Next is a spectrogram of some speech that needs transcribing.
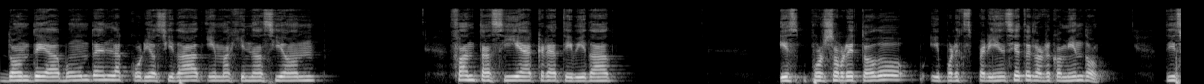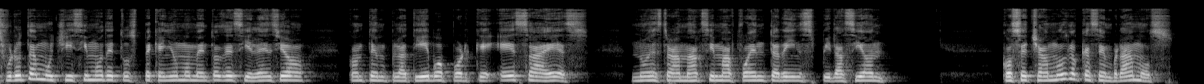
donde abunden la curiosidad, imaginación, fantasía, creatividad. Y por sobre todo y por experiencia te lo recomiendo. Disfruta muchísimo de tus pequeños momentos de silencio contemplativo porque esa es nuestra máxima fuente de inspiración. Cosechamos lo que sembramos.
